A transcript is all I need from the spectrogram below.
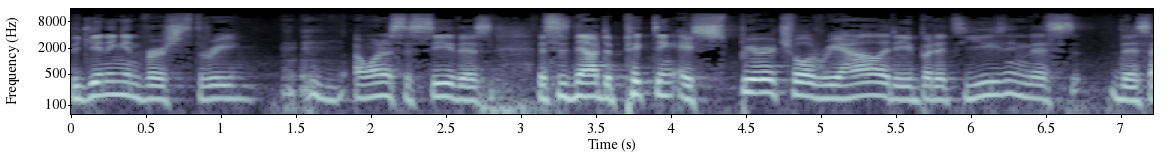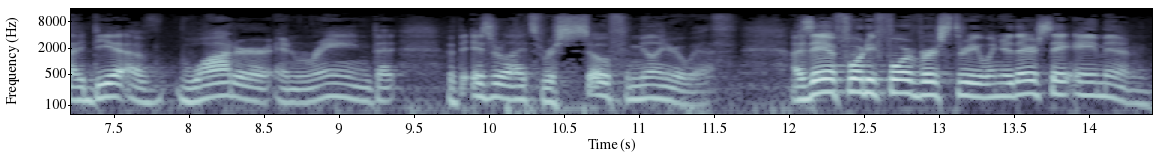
beginning in verse 3. I want us to see this. This is now depicting a spiritual reality, but it's using this, this idea of water and rain that, that the Israelites were so familiar with. Isaiah 44, verse 3. When you're there, say amen.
